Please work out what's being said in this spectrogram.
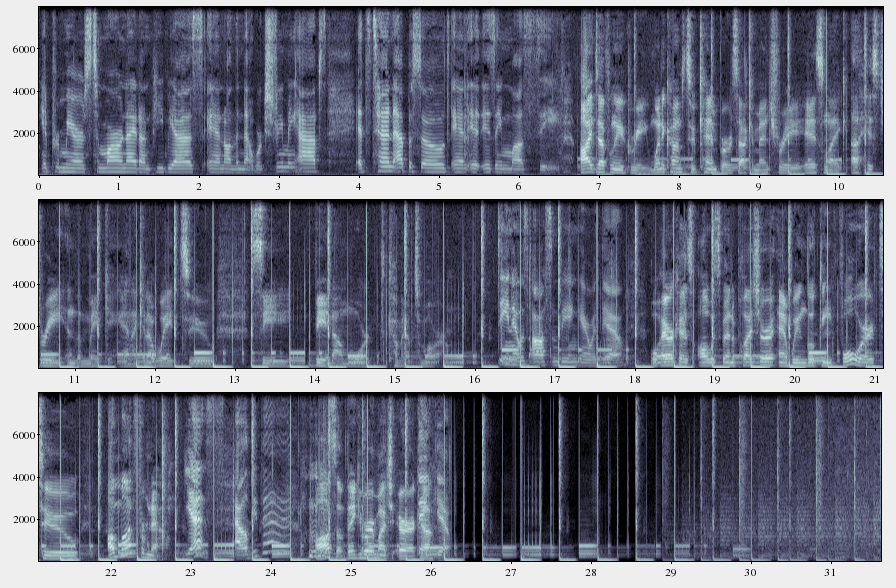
It premieres tomorrow night on PBS and on the network streaming apps. It's 10 episodes and it is a must see. I definitely agree. When it comes to Ken Burns documentary, it's like a history in the making, and I cannot wait to see Vietnam War coming up tomorrow. Dean, it was awesome being here with you. Well, Erica, it's always been a pleasure, and we're looking forward to a month from now. Yes, I'll be back. awesome. Thank you very much, Erica. Thank you.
